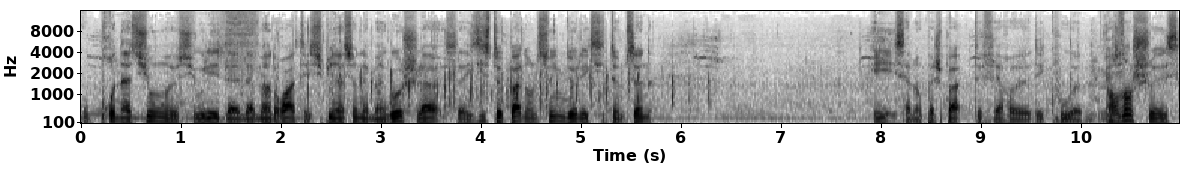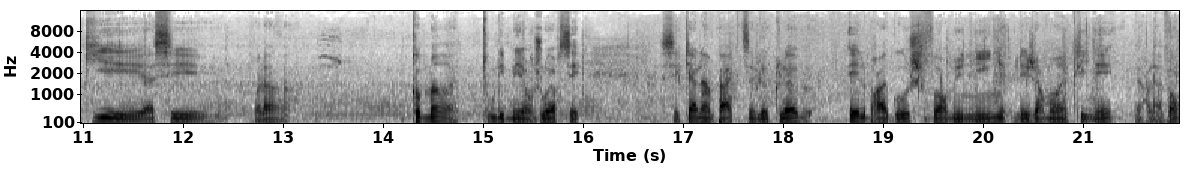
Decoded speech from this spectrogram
ou pronation, euh, si vous voulez, de la, de la main droite et supination de la main gauche, là, ça n'existe pas dans le swing de Lexi Thompson. Et ça n'empêche pas de faire euh, des coups. euh. En revanche, euh, ce qui est assez voilà, commun à tous les meilleurs joueurs, c'est qu'à l'impact, le club et le bras gauche forment une ligne légèrement inclinée vers l'avant.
